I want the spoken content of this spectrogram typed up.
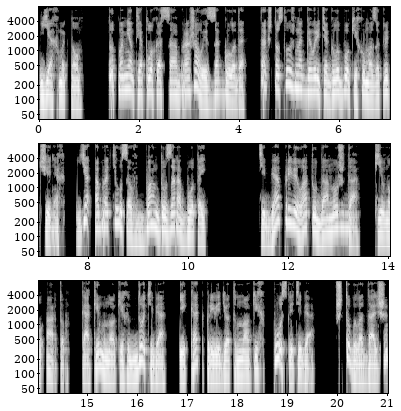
Я хмыкнул. В тот момент я плохо соображал из-за голода, так что сложно говорить о глубоких умозаключениях. Я обратился в банду за работой. «Тебя привела туда нужда», кивнул Артур. Как и многих до тебя, и как приведет многих после тебя. Что было дальше?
